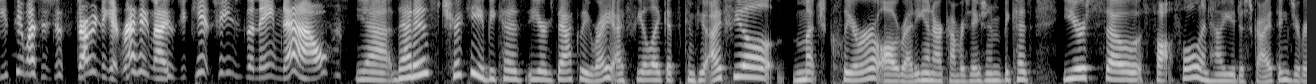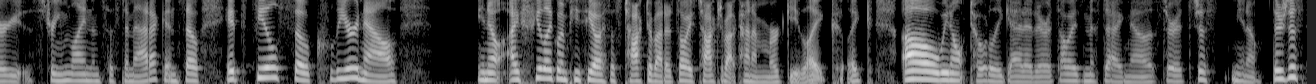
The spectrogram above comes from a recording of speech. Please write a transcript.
PCOS is just starting to get recognized. You can't change the name now. Yeah, that is tricky because you're exactly right. I feel like it's confused. I feel much clearer already in our conversation because you're so thoughtful in how you describe things. You're very streamlined and systematic. And so it feels so clear now. You know, I feel like when PCOS is talked about, it's always talked about kind of murky, like like oh, we don't totally get it, or it's always misdiagnosed, or it's just you know, there's just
